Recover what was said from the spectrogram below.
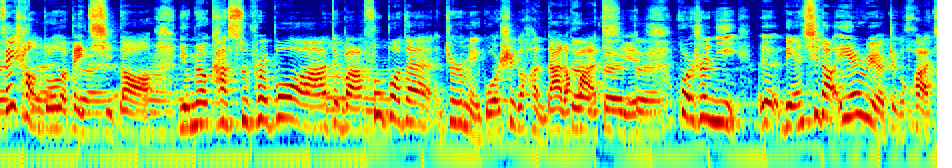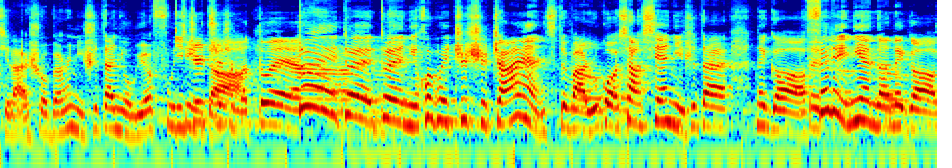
非常多的被提到，有没有看 Super Bowl 啊，对吧？Football 在就是美国是一个很大的话题，或者说你呃联系到 area 这个话题来说，比方说你是在纽约附近的，你支持什么队啊？对对对，你会不会支持 Giants，对吧？如果像先你是在那个菲利念的那个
